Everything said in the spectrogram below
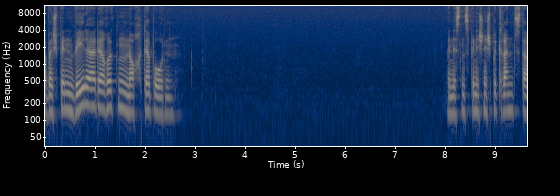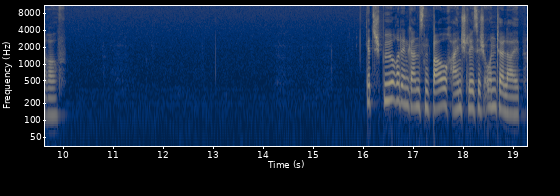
aber ich bin weder der Rücken noch der Boden. Mindestens bin ich nicht begrenzt darauf. Jetzt spüre den ganzen Bauch einschließlich Unterleib.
